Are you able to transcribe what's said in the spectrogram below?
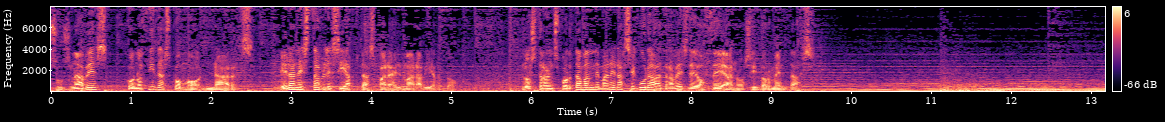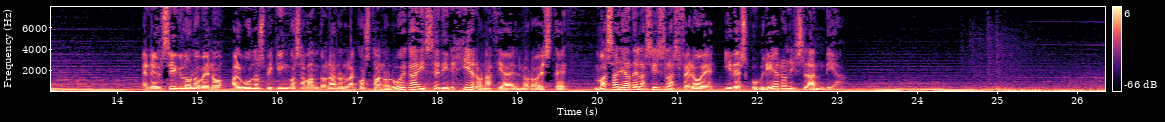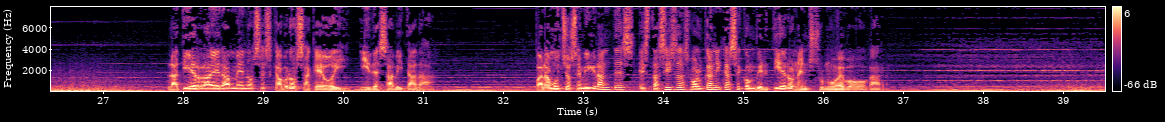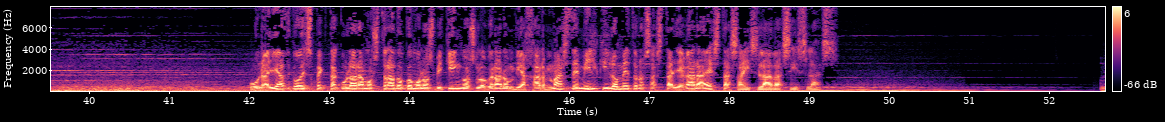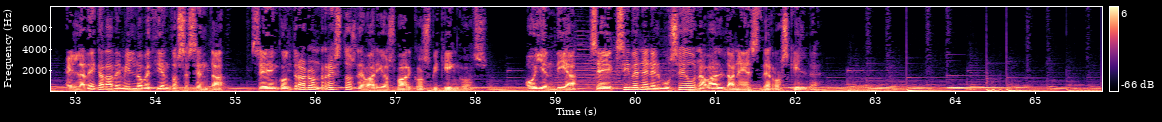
Sus naves, conocidas como Nars, eran estables y aptas para el mar abierto. Los transportaban de manera segura a través de océanos y tormentas. En el siglo IX, algunos vikingos abandonaron la costa noruega y se dirigieron hacia el noroeste, más allá de las islas Feroe, y descubrieron Islandia. La tierra era menos escabrosa que hoy y deshabitada. Para muchos emigrantes, estas islas volcánicas se convirtieron en su nuevo hogar. Un hallazgo espectacular ha mostrado cómo los vikingos lograron viajar más de mil kilómetros hasta llegar a estas aisladas islas. En la década de 1960 se encontraron restos de varios barcos vikingos. Hoy en día se exhiben en el Museo Naval Danés de Roskilde.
